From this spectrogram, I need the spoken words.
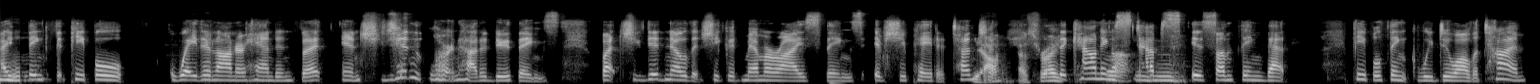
I Mhm. think that people waited on her hand and foot and she didn't learn how to do things, but she did know that she could memorize things if she paid attention. Yeah, that's right. The counting Yeah. steps is something that people think we do all the time.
